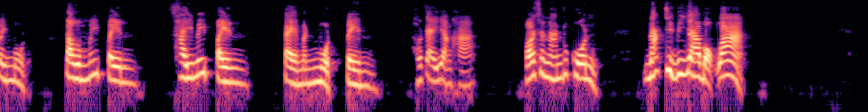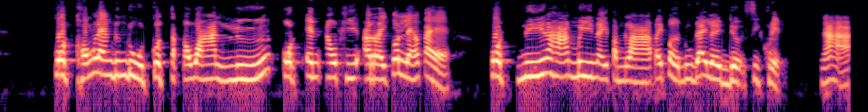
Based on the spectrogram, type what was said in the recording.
ไปหมด เติมไม่เป็น ใช้ไม่เป็น แต่มันหมดเป็น เข้าใจยังคะ เพราะฉะนั้นทุกคนนักจิตวิทยาบอกว่ากฎของแรงดึงดูดกฎจักรวาล หรือกฎ NLP อะไรก็แล้วแต่กฎนี้นะคะ มีในตำราไปเปิดดูได้เลย The Secret นะคะ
